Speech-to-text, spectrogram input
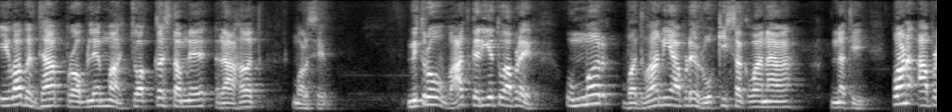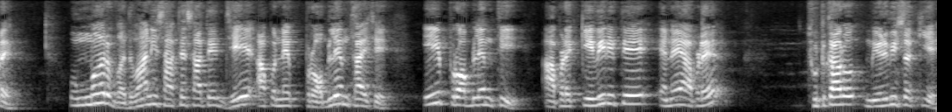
એવા બધા પ્રોબ્લેમમાં ચોક્કસ તમને રાહત મળશે. મિત્રો, વાત કરીએ તો આપણે ઉંમર વધવાની આપણે રોકી શકવાના નથી. પણ આપણે ઉંમર વધવાની સાથે સાથે જે આપણને પ્રોબ્લેમ થાય છે, એ પ્રોબ્લેમથી આપણે કેવી રીતે એને આપણે છુટકારો મેળવી શકીએ,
